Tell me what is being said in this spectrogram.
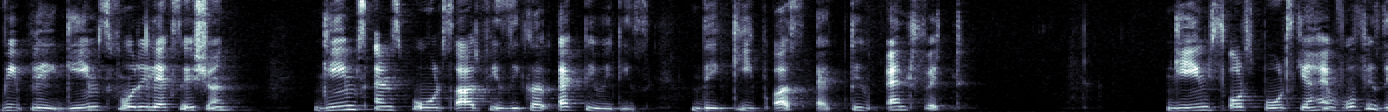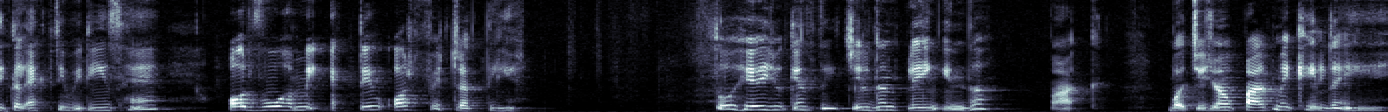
we play games for relaxation games and sports are physical activities they keep us active and fit games और स्पोर्ट्स क्या हैं? वो फ़िज़िकल एक्टिविटीज़ हैं और वो हमें एक्टिव और फिट रखती हैं। So here you can see children playing in the park बच्चे जो पार्क में खेल रहे हैं।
